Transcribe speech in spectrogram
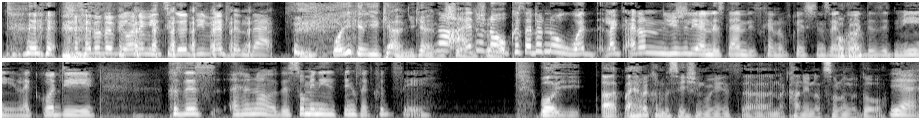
I don't know if you wanted me to go deeper than that. Well, you can you can you can. No, sure, I don't sure. know because I don't know what. Like, I don't usually understand these kind of questions. Like, Okay. what does it mean? Like, what do you? Because there's, I don't know. There's so many things I could say. Well, uh, I had a conversation with uh, Nakhane not so long ago, Yeah,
